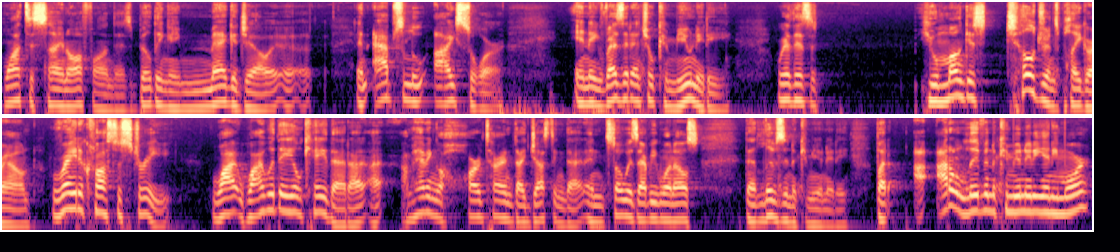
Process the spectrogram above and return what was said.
want to sign off on this, building a mega jail, uh, an absolute eyesore in a residential community where there's a humongous children's playground right across the street? Why, why would they okay that? I, I, I'm having a hard time digesting that, and so is everyone else that lives in the community. But I, I don't live in the community anymore.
